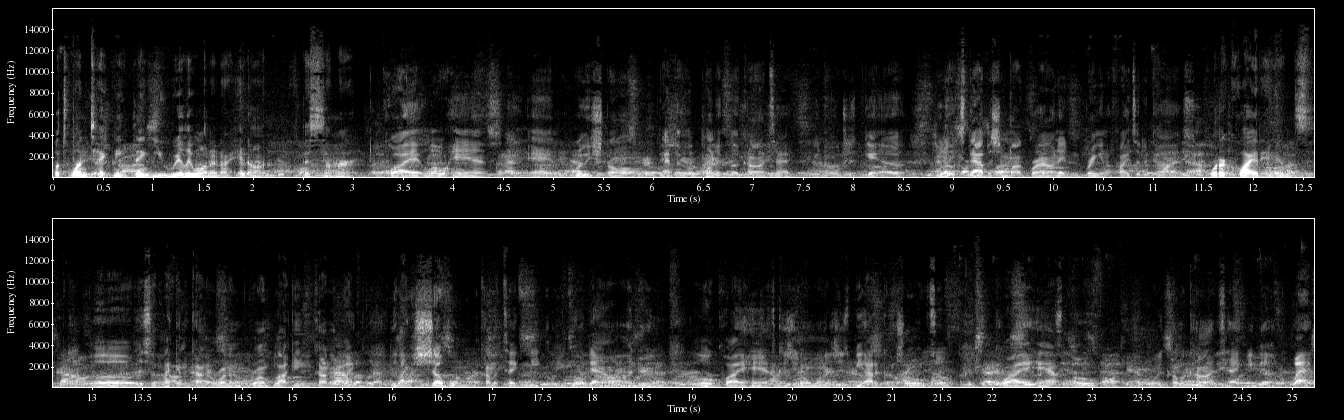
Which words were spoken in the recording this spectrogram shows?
What's one technique thing you really wanted to hit on this summer? Quiet, low hands, and really strong at the point of contact. You know, just get, uh, you know, establishing my ground and bringing the fight to the guys. What are quiet hands? Uh, it's like in a kind of run, run blocking, you kind of like like shovel kind of technique where you go down under low quiet hands because you don't want to just be out of control. So quiet hands, low. And when it comes to contact, you got to whack.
